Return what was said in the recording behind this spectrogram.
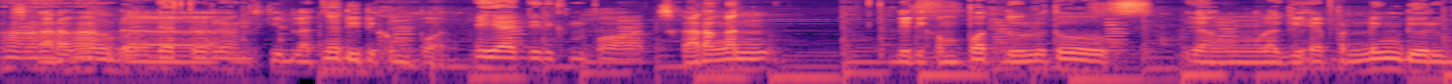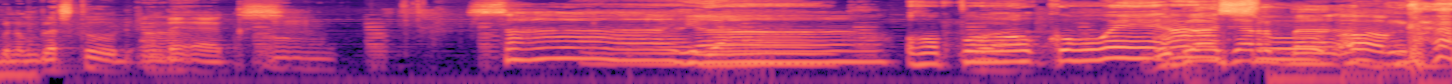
Sekarang kan Heeh, udah, turun. kiblatnya Didi Kempot. Iya di Kempot. Sekarang kan Didi Kempot dulu tuh yang lagi happening 2016 tuh NDX. Hmm. Sayang. Opo kowe Gua belajar. Mbak. Oh enggak.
